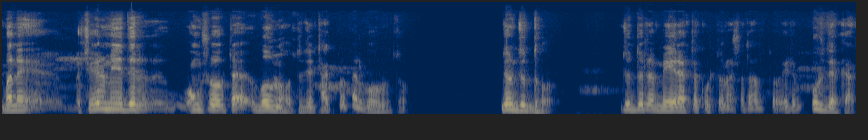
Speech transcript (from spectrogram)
মানে সেখানে মেয়েদের অংশটা গৌণ হতো, যে থাকতো তার গৌণ হতো। যেমন যুদ্ধ। যুদ্ধটা মেয়েরা তো করতো না সাধারণত, এটা পুরুষদের কাজ।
